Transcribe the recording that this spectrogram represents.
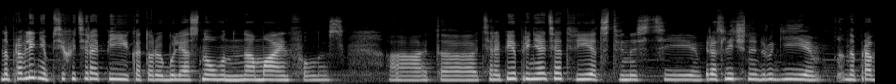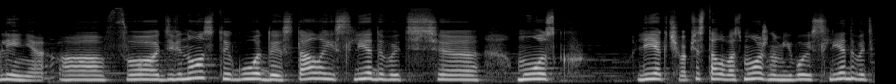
направления психотерапии, которые были основаны на mindfulness. А, это терапия принятия ответственности, различные другие направления. А, в 90-е годы стала исследовать э, мозг легче, вообще стало возможным его исследовать,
